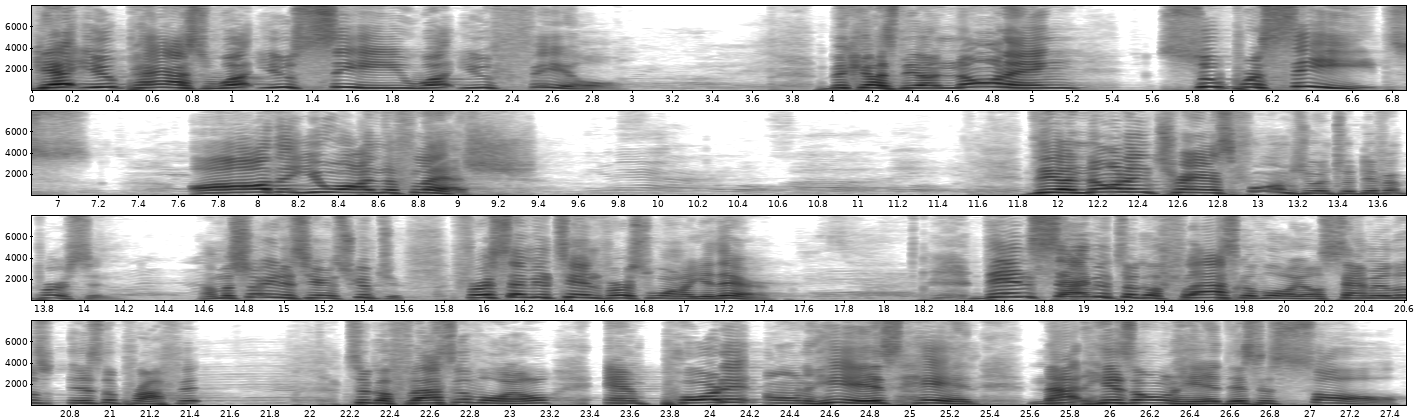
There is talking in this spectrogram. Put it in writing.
Get you past what you see, what you feel. Because the anointing supersedes all that you are in the flesh. The anointing transforms you into a different person. I'm going to show you this here in Scripture. 1 Samuel 10, verse 1. Are you there? Then Samuel took a flask of oil. Samuel is the prophet. Took a flask of oil and poured it on his head. Not his own head. This is Saul.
